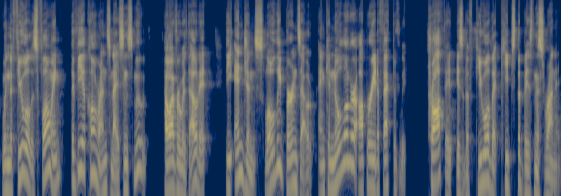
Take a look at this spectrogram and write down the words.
When the fuel is flowing, the vehicle runs nice and smooth. However, without it, the engine slowly burns out and can no longer operate effectively. Profit is the fuel that keeps the business running.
